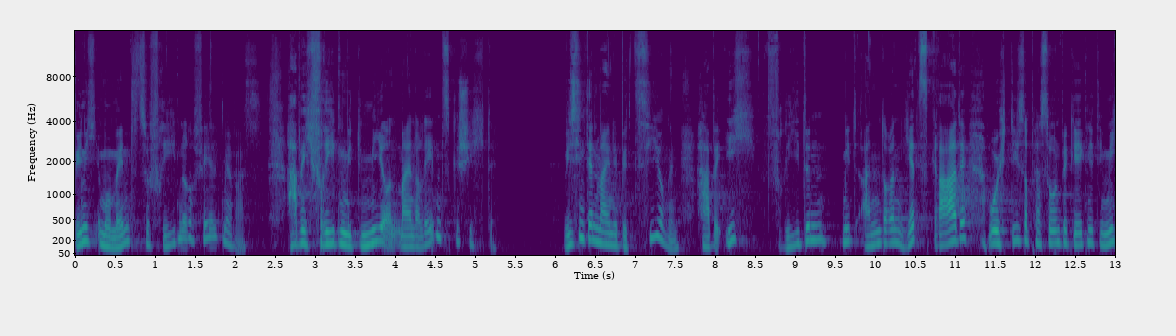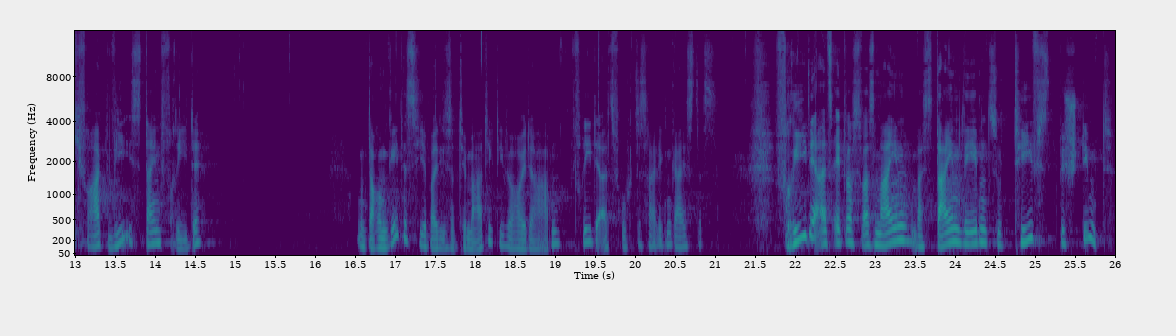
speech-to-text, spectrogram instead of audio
Bin ich im Moment zufrieden oder fehlt mir was? Habe ich Frieden mit mir und meiner Lebensgeschichte? Wie sind denn meine Beziehungen? Habe ich Frieden mit anderen jetzt gerade, wo ich dieser Person begegne, die mich fragt, wie ist dein Friede? Und darum geht es hier bei dieser Thematik, die wir heute haben, Friede als Frucht des Heiligen Geistes. Friede als etwas, was mein, was dein Leben zutiefst bestimmt.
